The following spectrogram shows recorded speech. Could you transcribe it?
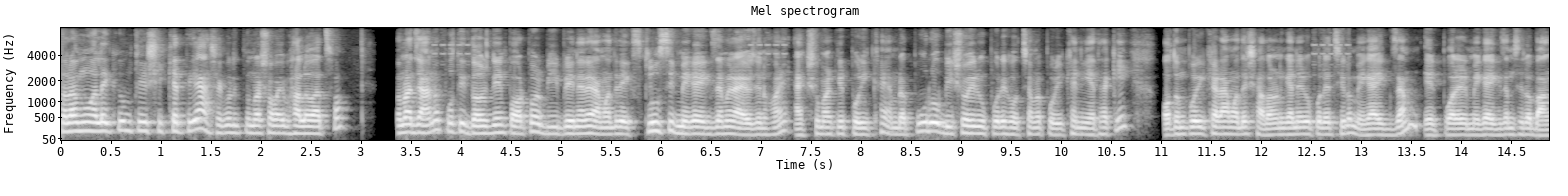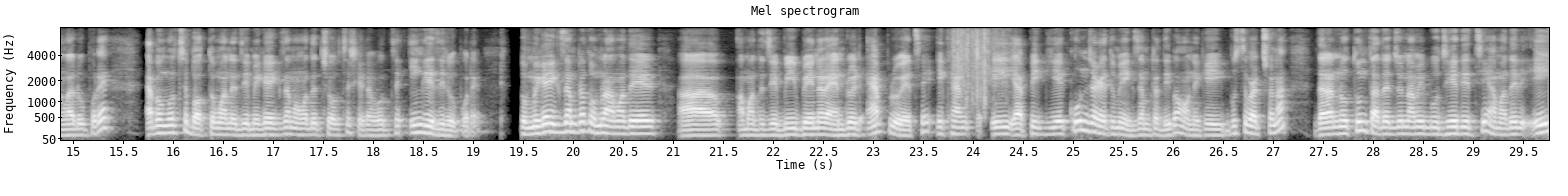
আসসালামু আলাইকুম প্রিয় শিক্ষার্থী আশা করি তোমরা সবাই ভালো আছো। তোমরা জানো, প্রতি দশ দিন পর পর বি ব্রেনারে আমাদের এক্সক্লুসিভ মেগা এক্সামের আয়োজন হয়। একশো মার্কের পরীক্ষায় আমরা পুরো বিষয়ের উপরে হচ্ছে আমরা পরীক্ষা নিয়ে থাকি। প্রথম পরীক্ষাটা আমাদের সাধারণ জ্ঞানের উপরে ছিল মেগা এক্সাম এরপরের মেগা এক্সাম ছিল বাংলার উপরে এবং হচ্ছে বর্তমানে যে মেগা এক্সাম আমাদের চলছে সেটা হচ্ছে ইংরেজির উপরে। তো মেগা এক্সামটা তোমরা আমাদের আমাদের যে বি ব্রেনার অ্যান্ড্রয়েড অ্যাপ রয়েছে, এখান, এই অ্যাপে গিয়ে কোন জায়গায় তুমি এক্সামটা দিবা অনেকেই বুঝতে পারছ না। যারা নতুন তাদের জন্য আমি বুঝিয়ে দিচ্ছি, আমাদের এই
